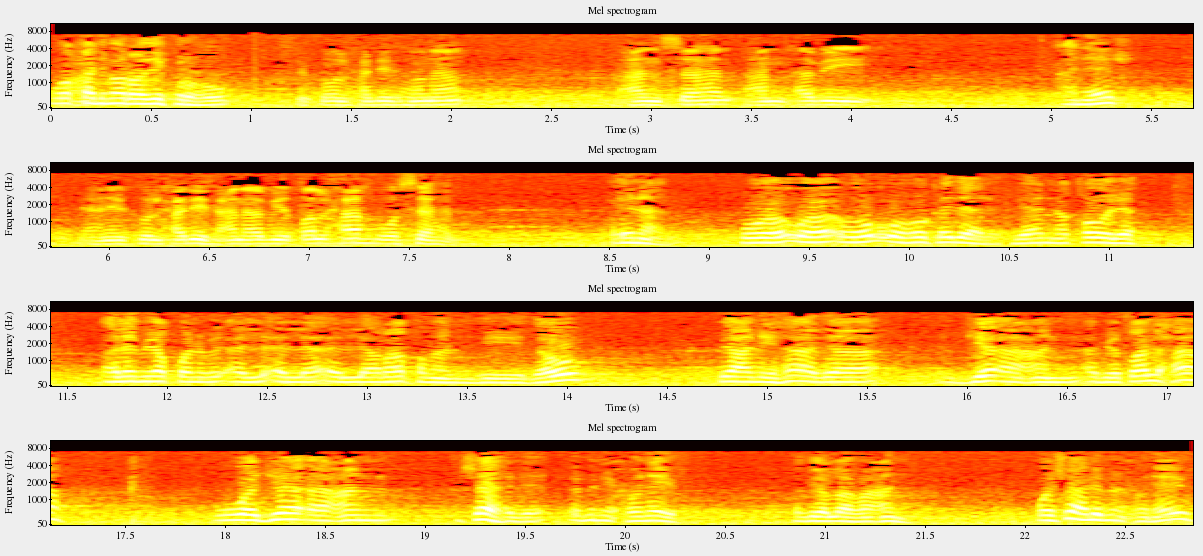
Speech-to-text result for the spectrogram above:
وقد مر ذكره. يكون الحديث هنا عن سهل عن أبي عن إيش؟ يعني يكون الحديث عن أبي طلحة وسهل. إي نعم. وهو كذلك لأن قوله ألم يقل إلا رقما في ثوب يعني هذا جاء عن أبي طلحة وجاء عن سهل بن حنيف رضي الله عنه. وسهل بن حنيف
